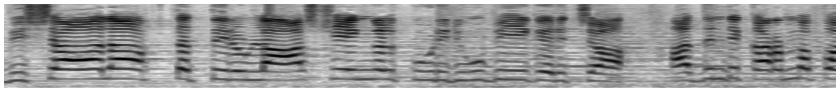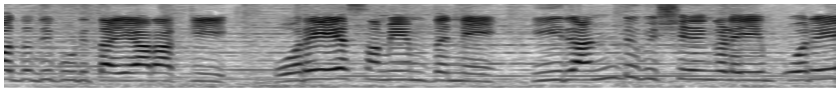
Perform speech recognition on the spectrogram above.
വിശാലാർത്ഥത്തിലുള്ള ആശയങ്ങൾ കൂടി രൂപീകരിച്ച അതിന്റെ കർമ്മ പദ്ധതി കൂടി തയ്യാറാക്കി ഒരേ സമയം തന്നെ ഈ രണ്ട് വിഷയങ്ങളെയും ഒരേ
